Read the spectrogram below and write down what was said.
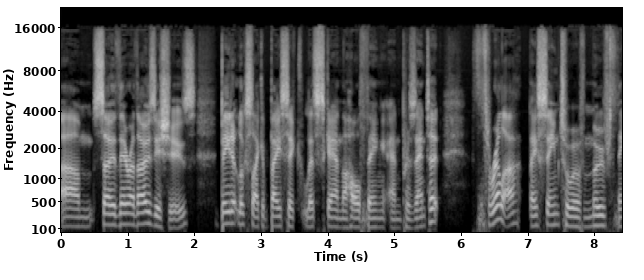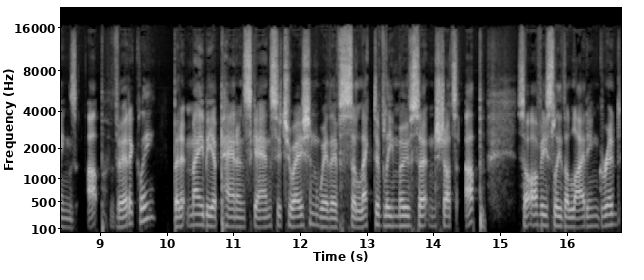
Um, so there are those issues. Beat It looks like a basic let's scan the whole thing and present it. Thriller, they seem to have moved things up vertically but it may be a pan and scan situation where they've selectively moved certain shots up. So obviously, the lighting grid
